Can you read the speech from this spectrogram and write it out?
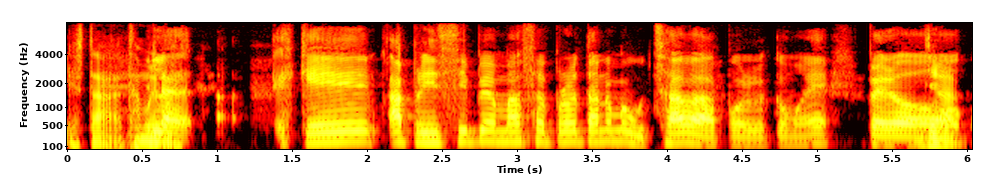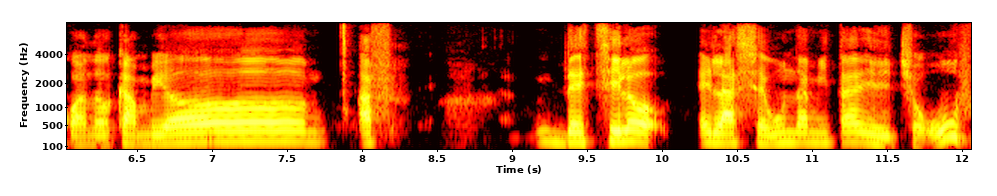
está, está muy guay es que al principio el mazo de prota no me gustaba por como es, pero cuando cambió de estilo en la segunda mitad he dicho, uff,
